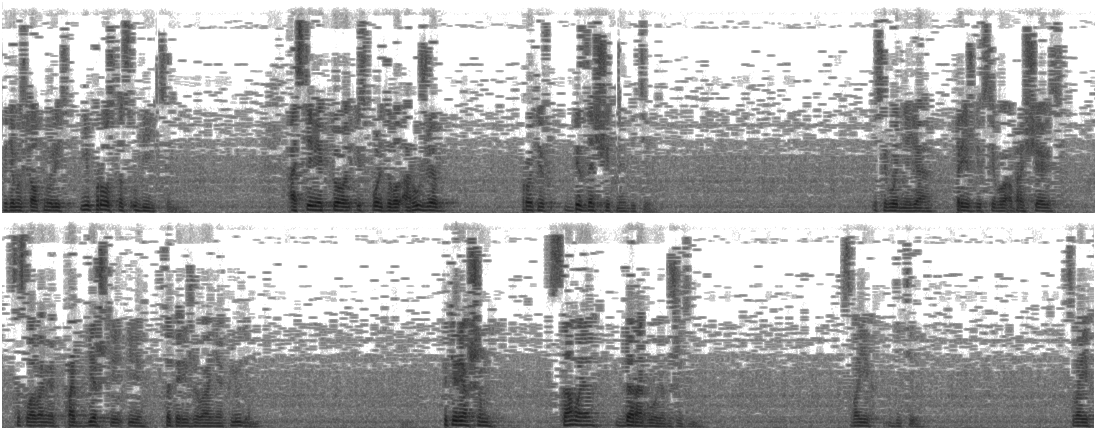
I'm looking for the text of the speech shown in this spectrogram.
где мы столкнулись не просто с убийцами, а с теми, кто использовал оружие против беззащитных детей. И сегодня я прежде всего обращаюсь со словами поддержки и сопереживания к людям, потерявшим самое дорогое в жизни – своих детей, своих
